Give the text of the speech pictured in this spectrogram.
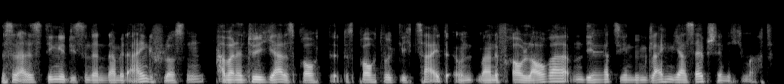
Das sind alles Dinge, die sind dann damit eingeflossen. Aber natürlich, ja, das braucht, das braucht wirklich Zeit. Und meine Frau Laura, die hat sich in dem gleichen Jahr selbstständig gemacht.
